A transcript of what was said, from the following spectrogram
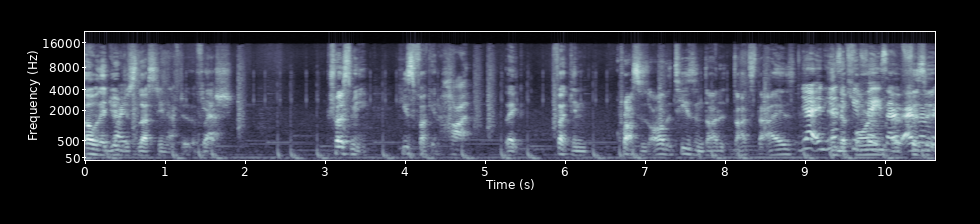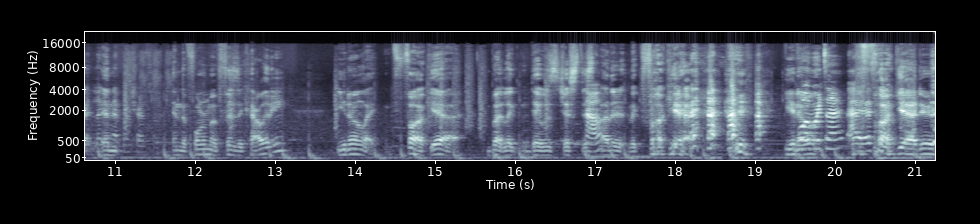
Oh, that you're just lusting after the Yeah. flesh. Trust me, he's fucking hot. Like, fucking crosses all the T's and dot, dots the I's. Yeah, and he has a the cute form face. I, I physi- remember looking in- at pictures in the form of physicality, you know, like fuck yeah. But like there was just this other like fuck yeah. you know, One more time. I- fuck yeah, dude.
